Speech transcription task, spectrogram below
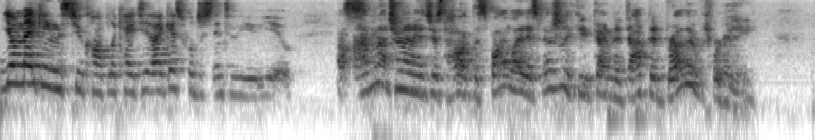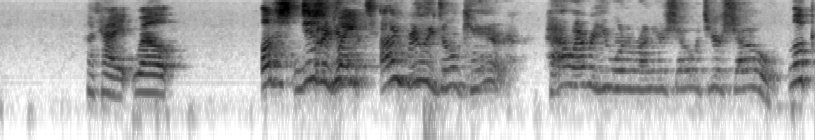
you're making this too complicated. I guess we'll just interview you. I'm not trying to just hog the spotlight, especially if you've got an adopted brother for me. Okay. Well, I'll just just again, wait. I really don't care. However you want to run your show, it's your show. Look,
